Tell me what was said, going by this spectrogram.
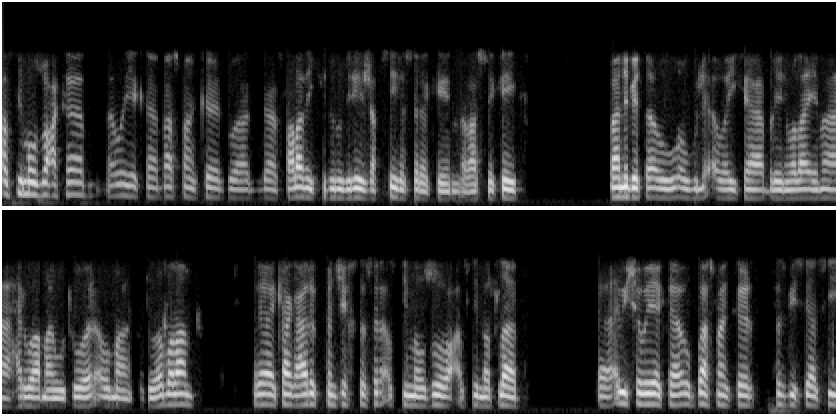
ئەستی مۆزوعەکە ئەوە یەکە باسمان کرد و لە ساڵانێکی دوور درێژە قسەی لەسەرەکەین ڕاستەکەی با نەبێتە ئەو ئەو لە ئەوەی کە بڵێن وڵا ئێمە هەرووامان وتۆر ئەومان کردووە بەڵام کاگعاعرف پنج خستە سەر ئەستی مەوزوع ئەستی مەطلب ئەویش ئەوەیە کە وەک باسمان کرد حزبی سیاسی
